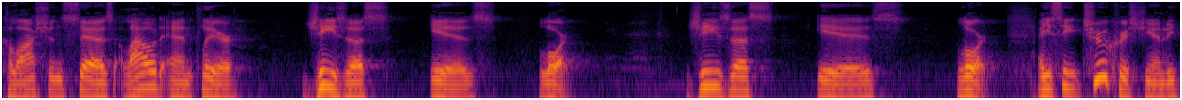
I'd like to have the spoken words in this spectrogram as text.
Colossians says loud and clear Jesus is Lord. Jesus is Lord. And you see, true Christianity,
